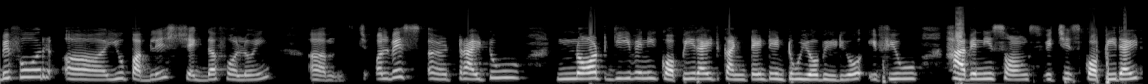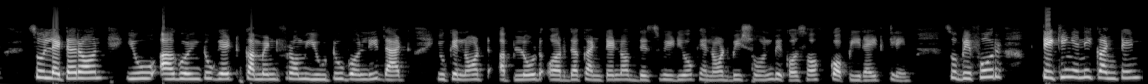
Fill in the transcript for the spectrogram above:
before uh, you publish check the following um, always uh, try to not give any copyright content into your video if you have any songs which is copyright. So later on you are going to get comment from youtube only that you cannot upload or the content of this video cannot be shown because of copyright claim. So before taking any content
